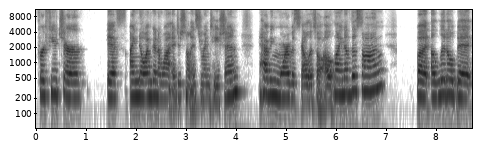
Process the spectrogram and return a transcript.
for future if i know i'm going to want additional instrumentation having more of a skeletal outline of the song but a little bit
